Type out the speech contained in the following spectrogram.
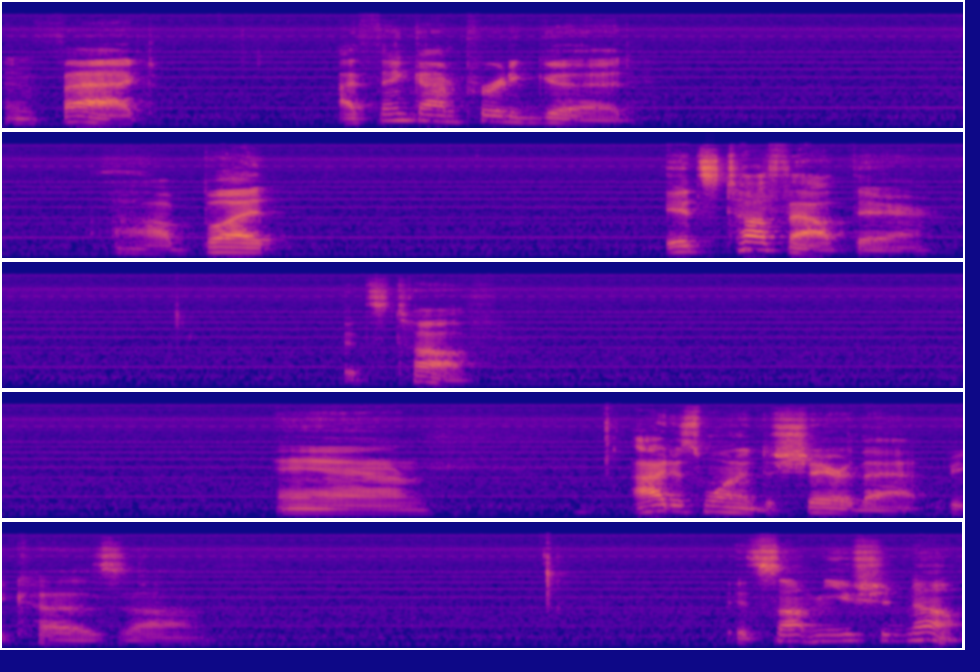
In fact, I think I'm pretty good. Uh, but it's tough out there. It's tough. And I just wanted to share that because uh, it's something you should know.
